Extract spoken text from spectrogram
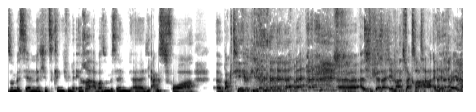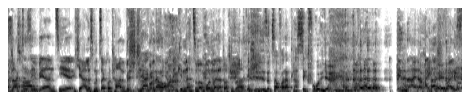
so ein bisschen, ich jetzt klinge ich wie eine Irre, aber so ein bisschen äh, die Angst vor äh, Bakterien. äh, also ich wäre da immer total, ja, ich immer Sagte total, sie, während sie hier alles mit Sakotan bestimmt Ja, genau. und sie auf den Kinderzimmer Boden meiner Tochter saß. ich sitze auf einer Plastikfolie. In einer Eingeschweißt.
